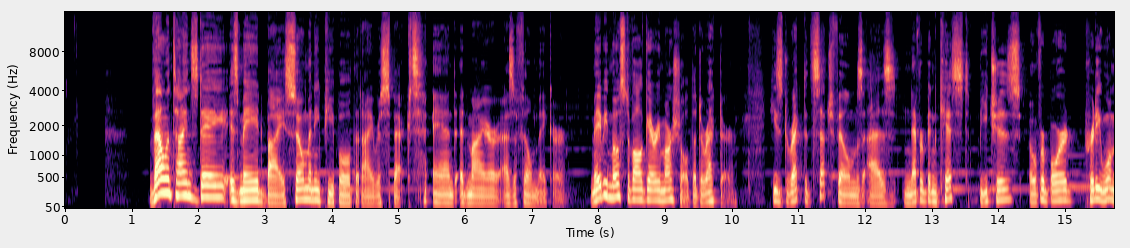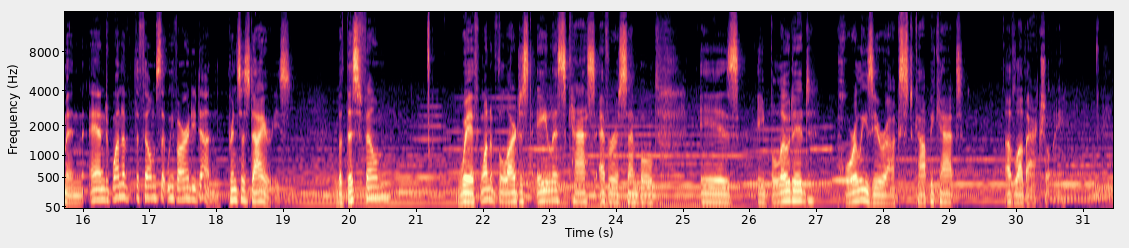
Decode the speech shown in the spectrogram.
Valentine's Day is made by so many people that I respect and admire as a filmmaker. Maybe most of all, Garry Marshall, the director. He's directed such films as Never Been Kissed, Beaches, Overboard, Pretty Woman, and one of the films that we've already done, Princess Diaries. But this film, with one of the largest A list casts ever assembled, is a bloated, poorly Xeroxed copycat of Love Actually.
